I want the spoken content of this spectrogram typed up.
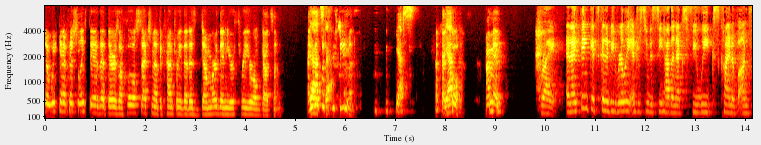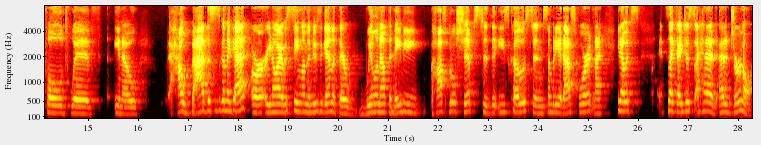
So we can officially say that there's a whole section of the country that is dumber than your three-year-old godson. I think That's that's, a true statement. Yes. Okay, Yeah. cool. I'm in. Right. And I think it's going to be really interesting to see how the next few weeks kind of unfold with, you know, how bad this is going to get. Or, or, you know, I was seeing on the news again that they're wheeling out the Navy hospital ships to the East Coast and somebody had asked for it. And I, you know, it's, it's like I just, I had, had a journal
